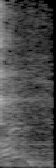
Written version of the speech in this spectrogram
All right?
